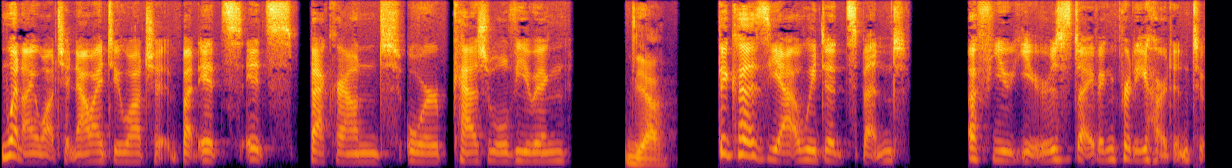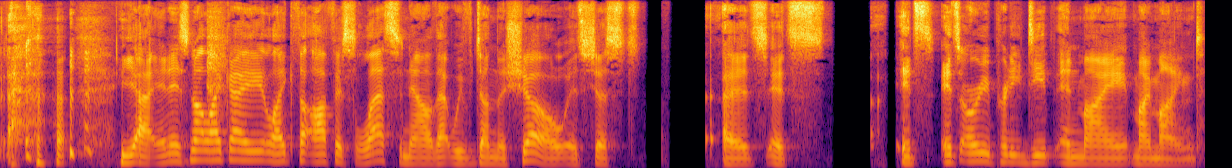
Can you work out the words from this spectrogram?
when I watch it now, I do watch it, but it's it's background or casual viewing Yeah. because yeah, we did spend a few years diving pretty hard into it. yeah, and it's not like I like The Office less now that we've done the show. It's just it's it's it's it's already pretty deep in my my mind,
